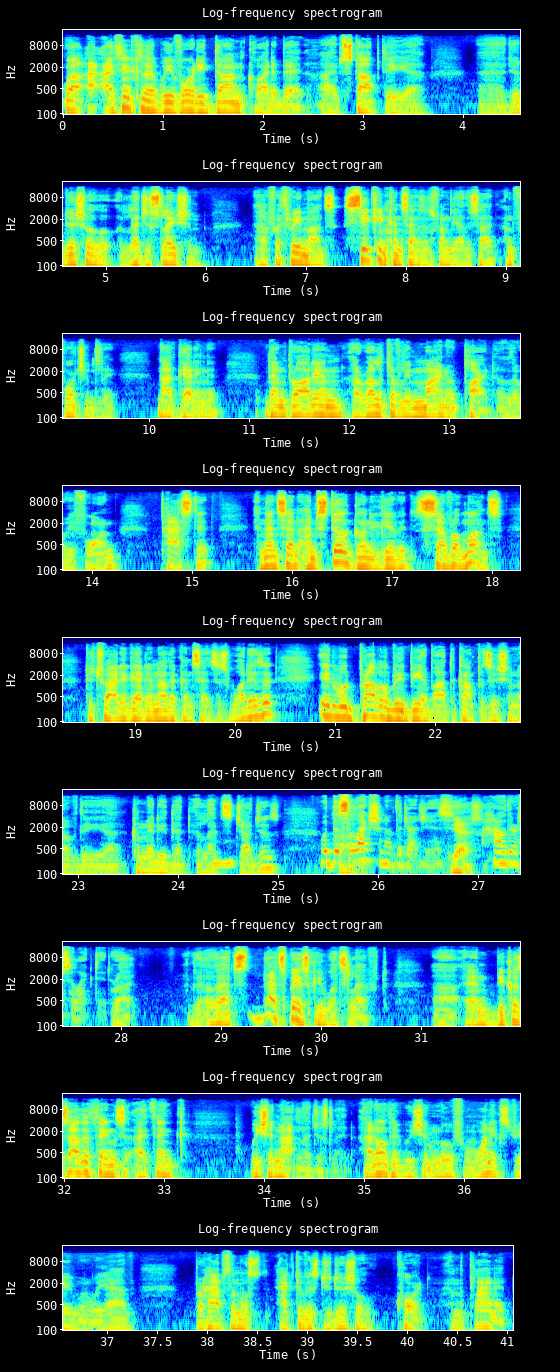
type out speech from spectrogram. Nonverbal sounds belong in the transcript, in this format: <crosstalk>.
Well, I think that we've already done quite a bit. I've stopped the uh, uh, judicial legislation uh, for three months, seeking consensus from the other side, unfortunately, not getting it. Then brought in a relatively minor part of the reform, passed it, and then said, I'm still going to give it several months to try to get another consensus. What is it? It would probably be about the composition of the uh, committee that elects mm-hmm. judges. With the selection of the judges. Yes. How they're selected. Right. That's that's basically what's left, uh, and because other things, I think we should not legislate. I don't think we should move from one extreme where we have perhaps the most activist judicial court on the planet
